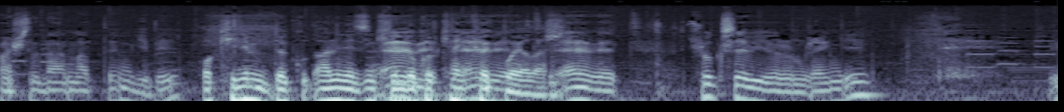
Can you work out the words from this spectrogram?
Başta da anlattığım gibi. O kilim dök, annenizin kilim evet, dokurken evet, kök boyalar. Evet. Çok seviyorum rengi. Ee,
